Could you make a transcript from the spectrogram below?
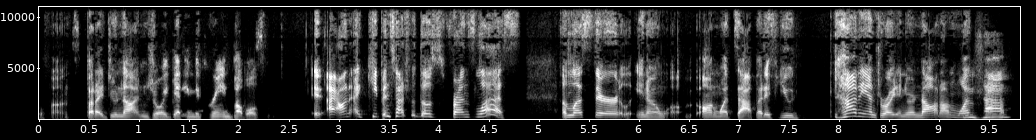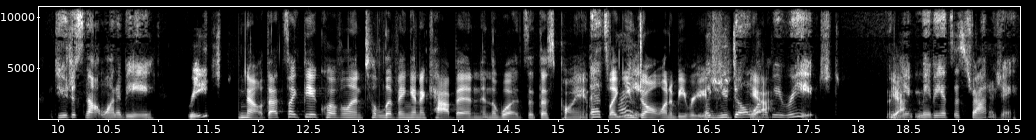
Pixel phones, but I do not enjoy getting the green bubbles. It, I, I keep in touch with those friends less, unless they're you know on WhatsApp. But if you have Android and you're not on WhatsApp, Mm-hmm. do you just not want to be reached? No, that's like the equivalent to living in a cabin in the woods at this point. That's like you don't want to be reached. Like you don't Yeah. want to be reached. Yeah. May- Maybe it's a strategy.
